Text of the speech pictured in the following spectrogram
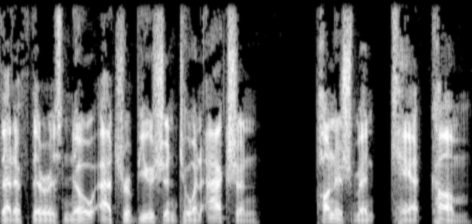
that if there is no attribution to an action, punishment can't come,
